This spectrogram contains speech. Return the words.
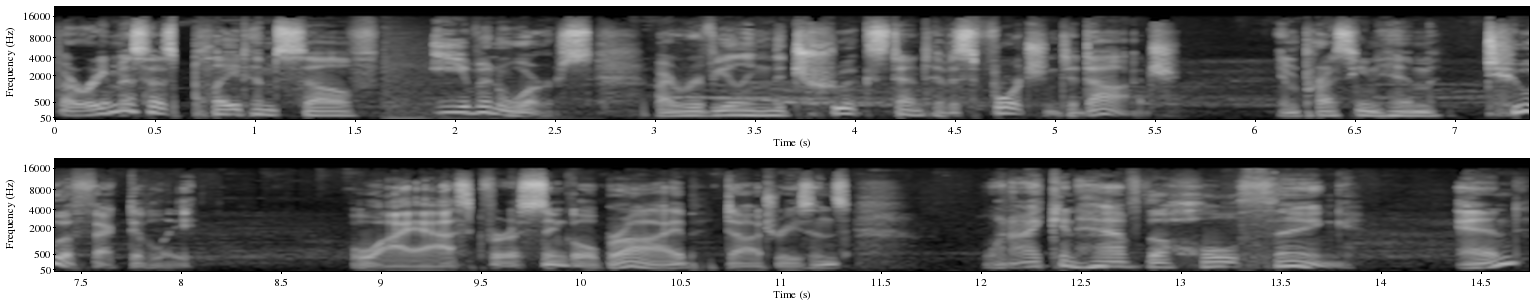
But Remus has played himself even worse by revealing the true extent of his fortune to Dodge, impressing him too effectively. Why ask for a single bribe, Dodge reasons, when I can have the whole thing? And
